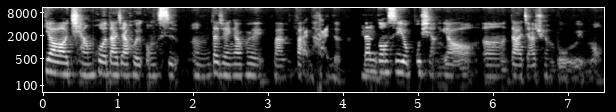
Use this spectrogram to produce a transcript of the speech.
要强迫大家回公司，嗯，大家应该会蛮反弹的。嗯、但公司又不想要，嗯，大家全部 remote。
